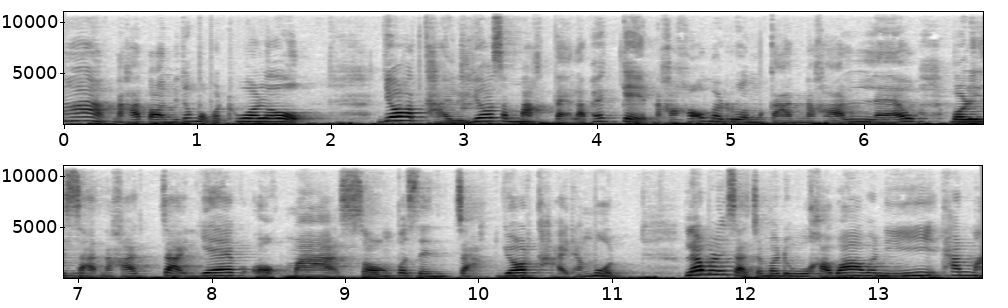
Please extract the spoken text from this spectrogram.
มากนะคะ ตอนนี้ต้องบอกว่าทั่วโลก ยอดขายหรือยอดสมัครแต่ละแพ็กเกจนะคะเขาเอามารวมกันนะคะ แล้วบริษัทนะคะจะแยกออกมา 2%จากยอดขายทั้งหมด แล้วบริษัทจะมาดูค่ะว่าวันนี้ท่านไหน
